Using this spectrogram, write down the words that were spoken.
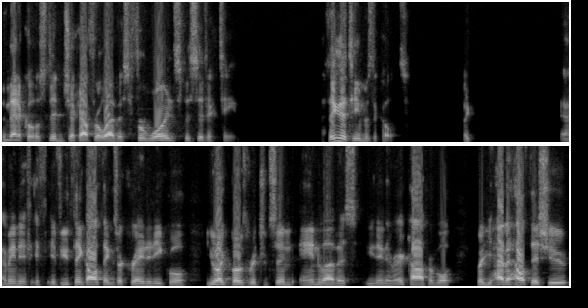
the medicals didn't check out for Levis for one specific team. I think the team was the Colts. Like, I mean, if if if you think all things are created equal, you like both Richardson and Levis. You think they're very comparable, but you have a health issue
